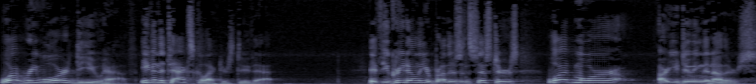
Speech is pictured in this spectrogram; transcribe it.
what reward do you have? Even the tax collectors do that. If you greet only your brothers and sisters, what more are you doing than others?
